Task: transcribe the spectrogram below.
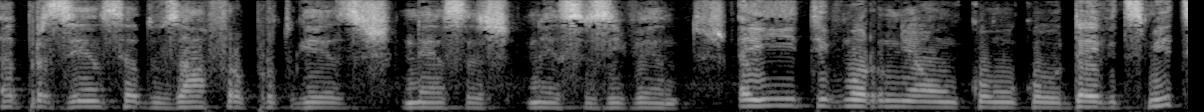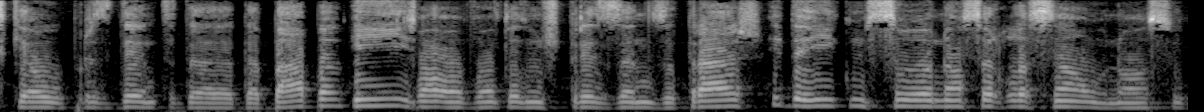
a presença dos afro-portugueses nessas, nesses eventos. Aí tive uma reunião com, com o David Smith, que é o presidente da, da BABA, e à volta de uns três anos atrás, e daí começou a nossa relação, o nosso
